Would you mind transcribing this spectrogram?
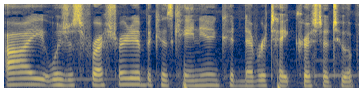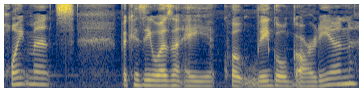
I was just frustrated because Canyon could never take Krista to appointments because he wasn't a quote legal guardian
